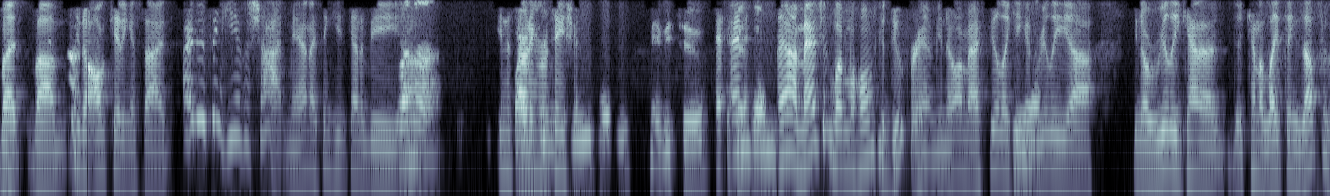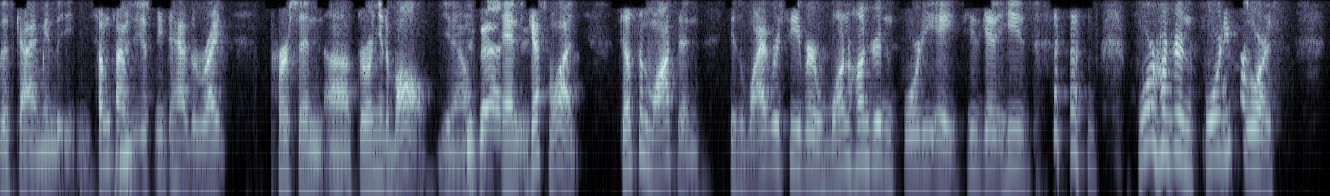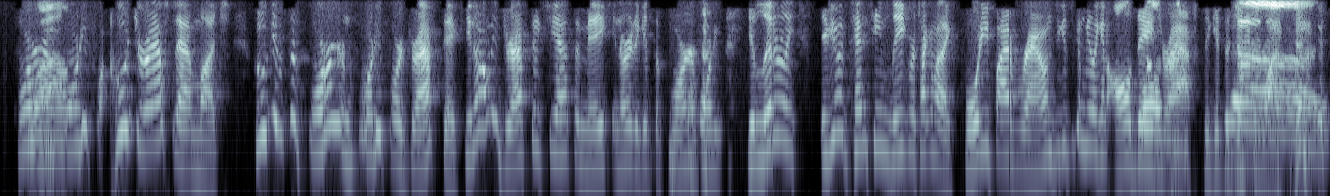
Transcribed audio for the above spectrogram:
but um, you know, all kidding aside, I do think he has a shot, man. I think he's going to be uh, in the starting rotation. three, maybe, maybe two. And, Depends and on yeah, imagine what Mahomes could do for him. You know, I mean, I feel like he Yeah. could really, uh, you know, really kind of kind of light things up for this guy. I mean, Mm-hmm. sometimes you just need to have the right person uh, throwing you the ball. You know, Exactly. and guess what? Justin Watson is wide receiver 148. He's getting he's 444th. 444. Who drafts that much? Who gets the 444 draft picks? You know how many draft picks you have to make in order to get the 440? you literally, if you have a 10 team league, we're talking about like 45 rounds. It's going to be like an all day Oh, draft to get the Justin Watson.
